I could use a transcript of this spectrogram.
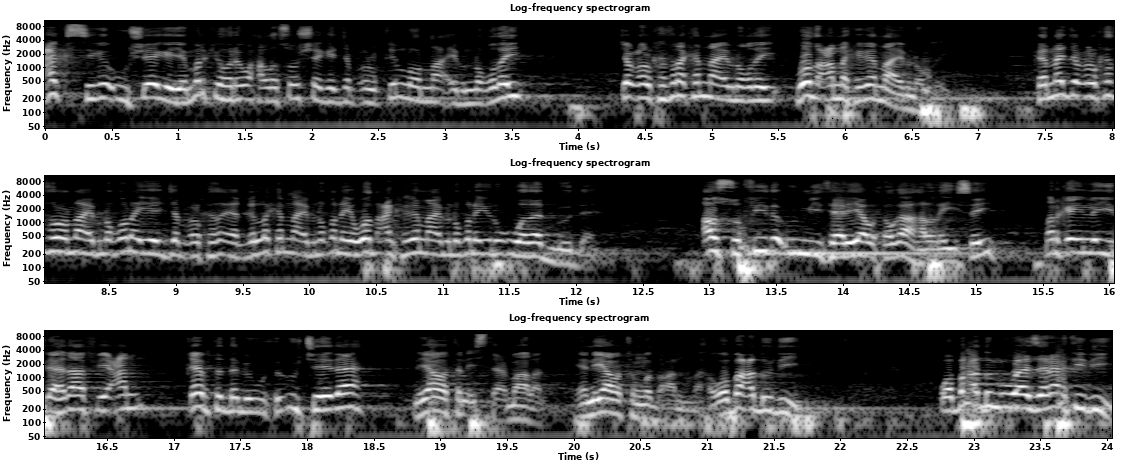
cagsiga uu sheegaya markii hore waxaa la soo sheegay jamculqiloo naa'ib noqday jamculkara ka naa'ib noqday wadcanna kaga naa'ib noqday. Kana jamculkaroo naa'ib noqonaya jamculqilo ka naa'ib noqonaya wadcan kaga naa'ib noqonaya inuu u wadaad moodaa. Asufida uu miaaliyaa waxoogaa hallaysay. Marka in la yidhaahdaa fiican qaybta dambe wuxuu u jeedaa niyaabatan isticmaalan ee niyaabatan wadcan maaha. Wa bacdu muwaasanaati dii.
